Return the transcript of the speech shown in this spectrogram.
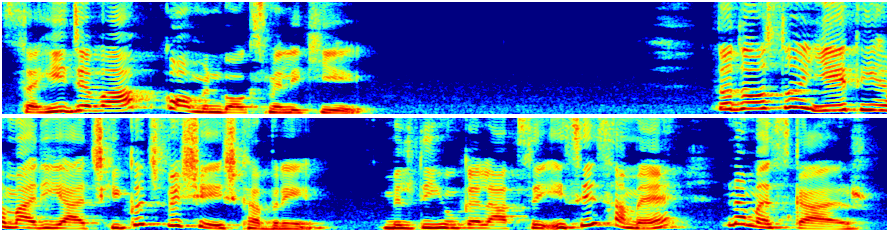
सही जवाब कमेंट बॉक्स में लिखिए। तो दोस्तों, ये थी हमारी आज की कुछ विशेष खबरें। मिलती हूँ कल आपसे इसी समय। नमस्कार।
